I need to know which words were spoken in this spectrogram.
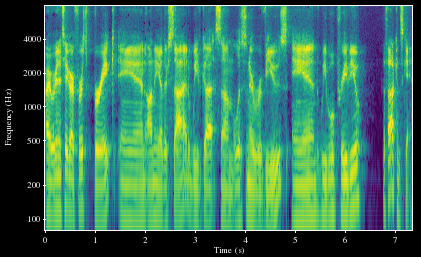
All right, we're going to take our first break. And on the other side, we've got some listener reviews and we will preview the Falcons game.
